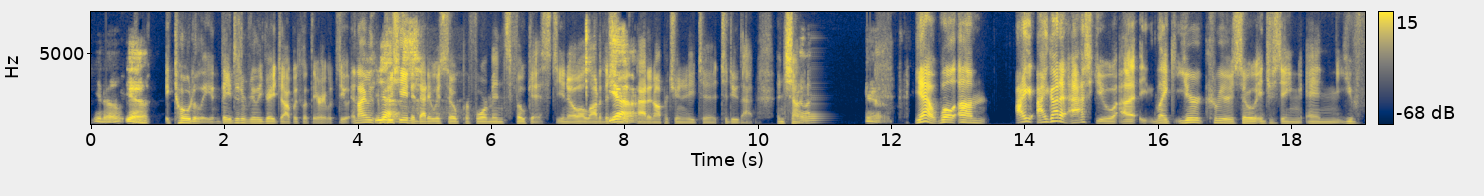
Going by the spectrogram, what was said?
you know, yeah. Totally. They did a really great job with what they were able to do. And I yes. appreciated that it was so performance focused. You know, a lot of the yeah. shows had an opportunity to to do that and shine. Uh, yeah. Yeah. Well, um, I I gotta ask you, uh, like your career is so interesting, and you've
